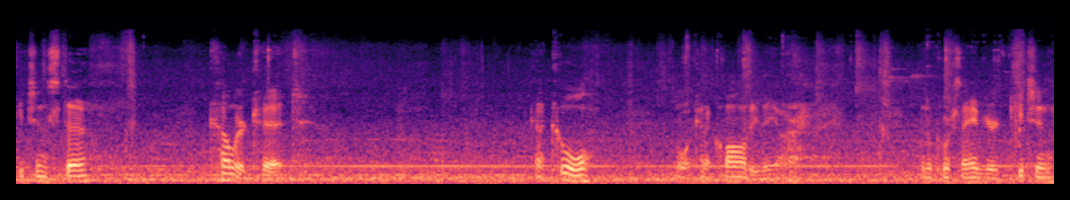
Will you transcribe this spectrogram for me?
Kitchen stuff. Color cut. Kind of cool. What kind of quality they are. And of course, they have your kitchen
